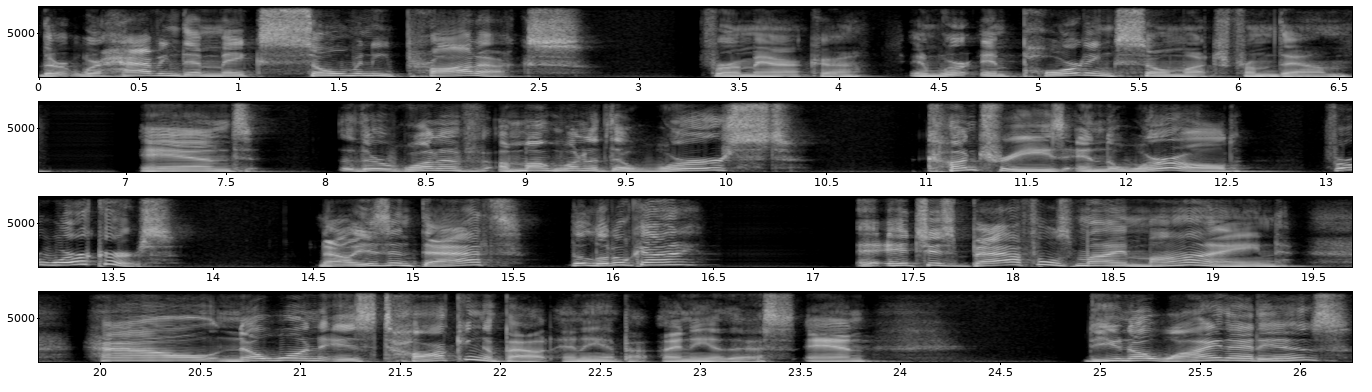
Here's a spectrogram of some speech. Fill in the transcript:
that we're having them make so many products for America and we're importing so much from them? And they're one of among one of the worst countries in the world for workers. Now, isn't that the little guy? It just baffles my mind how no one is talking about any about any of this. And do you know why that is?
